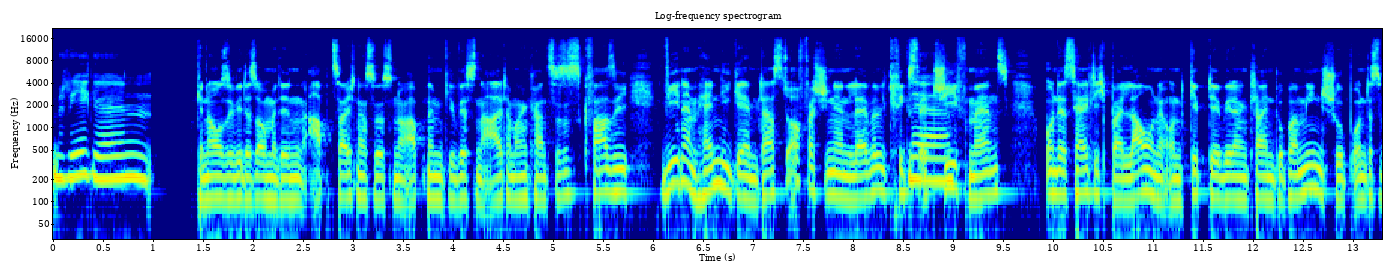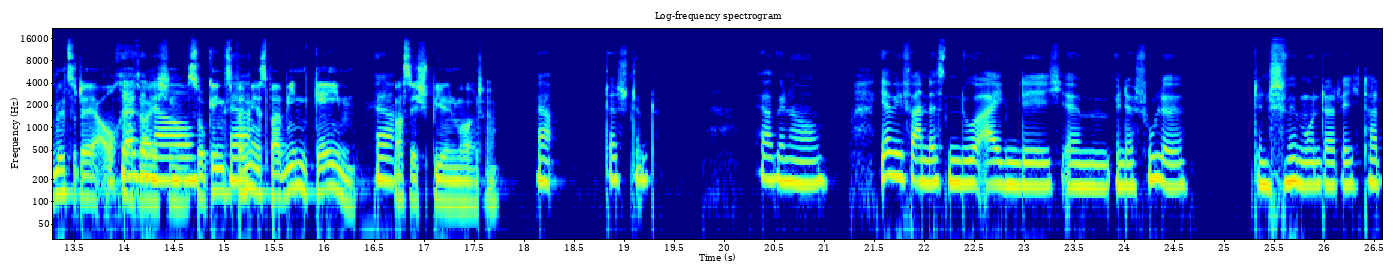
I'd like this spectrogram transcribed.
Regeln Genauso wie das auch mit den Abzeichen, dass du es nur ab einem gewissen Alter machen kannst. Das ist quasi wie in einem Handygame. Da hast du auch verschiedene Level, kriegst Ja. Achievements und es hält dich bei Laune und gibt dir wieder einen kleinen Dopaminschub. Und das willst du da ja auch Ja, erreichen. genau. So ging es Ja. bei mir. Es war wie ein Game, was ich spielen wollte. Ja, das stimmt. Ja, genau. Ja, wie fandest du eigentlich ähm, in der Schule den Schwimmunterricht? Hat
